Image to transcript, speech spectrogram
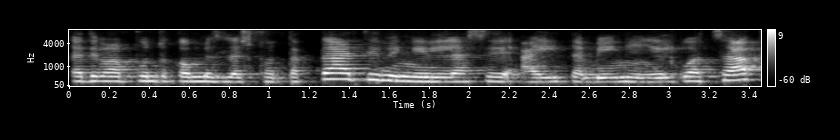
catema.com es contactar, tienen enlace ahí también en el WhatsApp.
